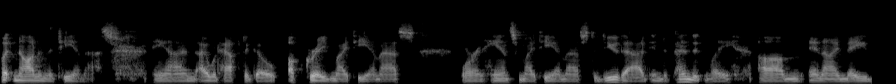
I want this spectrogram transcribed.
but not in the TMS. And I would have to go upgrade my TMS or enhance my TMS to do that independently. Um, and I may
